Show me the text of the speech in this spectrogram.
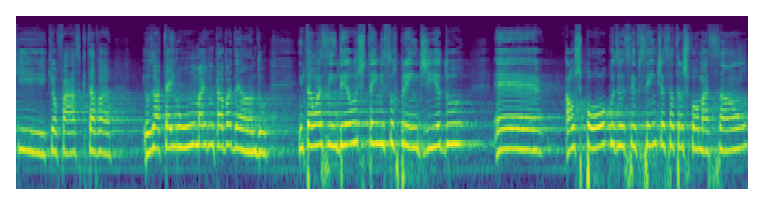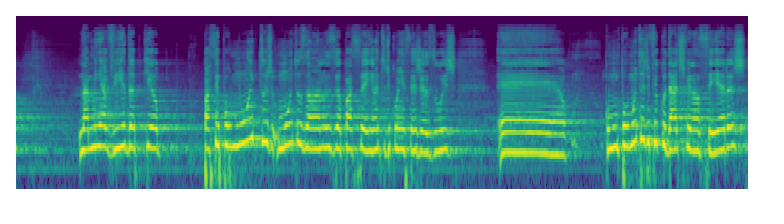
que, que eu faço, que estava eu já tenho um, mas não estava dando. Então, assim, Deus tem me surpreendido. É, aos poucos, você sente essa transformação na minha vida, porque eu passei por muitos, muitos anos, eu passei, antes de conhecer Jesus, é, por muitas dificuldades financeiras,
